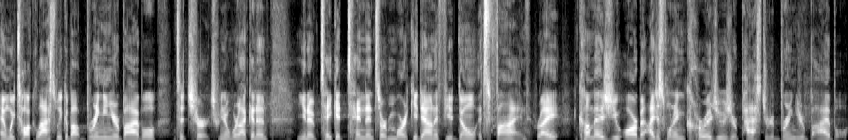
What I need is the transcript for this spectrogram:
And we talked last week about bringing your Bible to church. You know, we're not going to, you know, take attendance or mark you down if you don't. It's fine, right? Come as you are. But I just want to encourage you as your pastor to bring your Bible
